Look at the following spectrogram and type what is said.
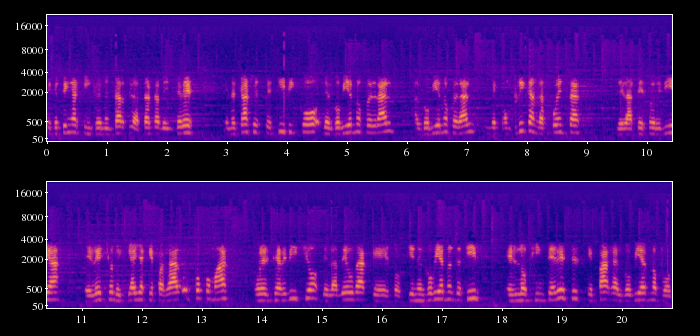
de que tenga que incrementarse la tasa de interés. En el caso específico del gobierno federal, al gobierno federal le complican las cuentas de la tesorería el hecho de que haya que pagar un poco más por el servicio de la deuda que sostiene el gobierno, es decir, en los intereses que paga el gobierno por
